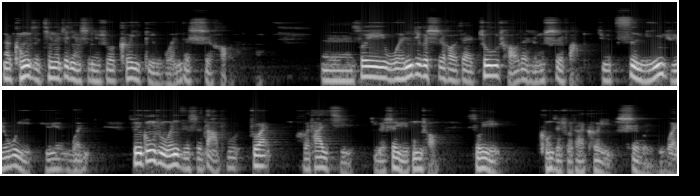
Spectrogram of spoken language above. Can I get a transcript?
那孔子听了这件事情，说可以给文的谥号。嗯，所以文这个谥号在周朝的这种谥法，就赐名爵位曰文。所以公叔文子是大夫专和他一起这个生于公朝，所以孔子说他可以视为文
